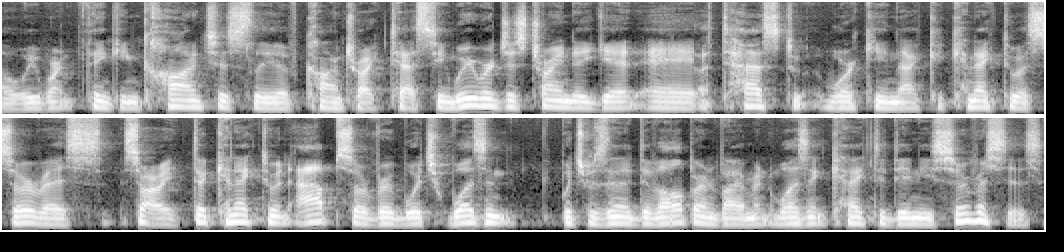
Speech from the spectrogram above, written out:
we weren't thinking consciously of contract testing. We were just trying to get a, a, test working that could connect to a service. Sorry, to connect to an app server, which wasn't which was in a developer environment, wasn't connected to any services.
